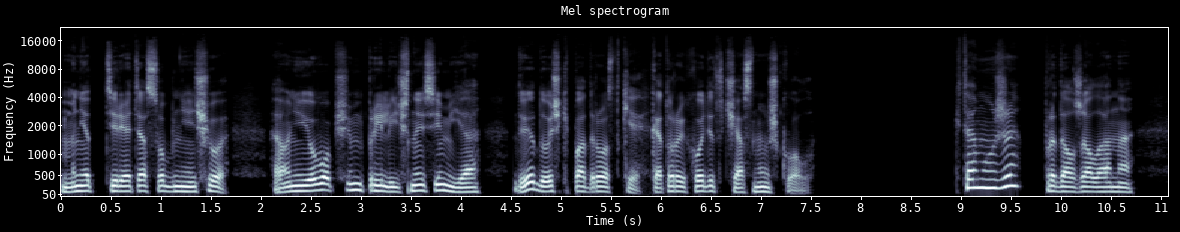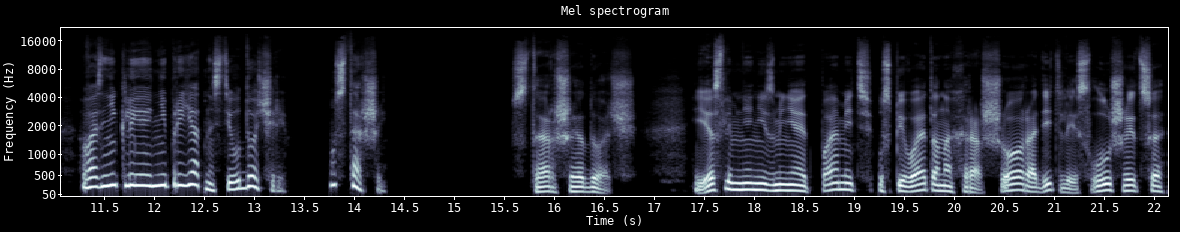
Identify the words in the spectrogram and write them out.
мне терять особо нечего, а у нее, в общем, приличная семья, две дочки-подростки, которые ходят в частную школу. К тому же, продолжала она, возникли неприятности у дочери, у старшей. Старшая дочь. Если мне не изменяет память, успевает она хорошо, родителей слушается,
